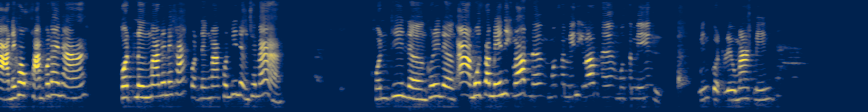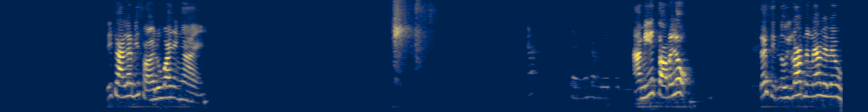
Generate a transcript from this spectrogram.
อ่านในข้อความก็ได้นะ กดหนึ่งมาได้ไหมคะ กดหนึ่งมาคนที่หนึ่งใช่ไหมคนที่หนึ่งคนที่หนึ่งอ่ามูสมินอีกรอบหนึ่งมูสมินอีกรอบหนึ่งมูสมินมินกดเร็วมากมินนิทานเรื่องนี้สอนให้รู้ว่ายังไง อามินตอบไหมลูกได้สิทธิ์หนูอีกรอบหนึ่งแล้วเร็ว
